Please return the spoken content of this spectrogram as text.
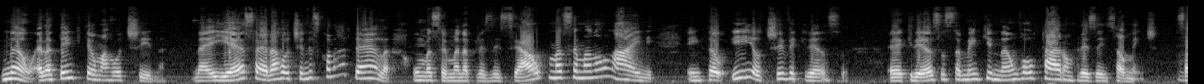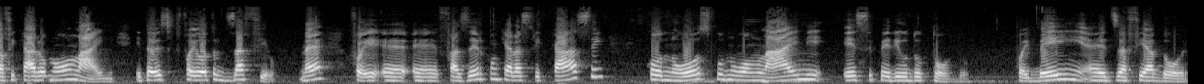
não, ela tem que ter uma rotina. Né? E essa era a rotina escolar dela, uma semana presencial, uma semana online. Então, e eu tive criança, é, crianças também que não voltaram presencialmente, só ficaram no online. Então, esse foi outro desafio, né? Foi é, é, fazer com que elas ficassem conosco no online esse período todo. Foi bem é, desafiador.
